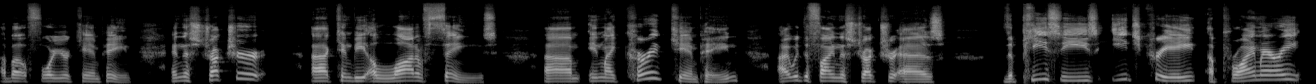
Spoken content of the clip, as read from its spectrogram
about for your campaign. And the structure uh, can be a lot of things. Um, in my current campaign, I would define the structure as the PCs each create a primary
